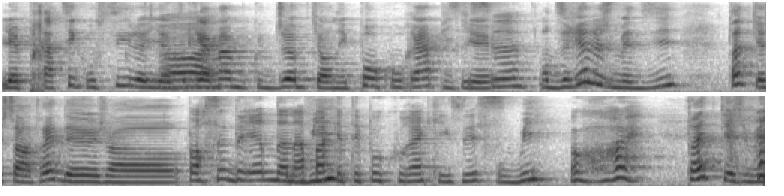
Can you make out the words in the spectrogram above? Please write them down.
le pratique aussi, il y a Ah vraiment beaucoup de jobs qu'on n'est pas au courant, puis que, ça. on dirait, là, je me dis, peut-être que je suis en train de, genre, Passer de rire d'une Oui. affaire que t'es pas au courant qui existe. oui, Ouais. peut-être que je me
